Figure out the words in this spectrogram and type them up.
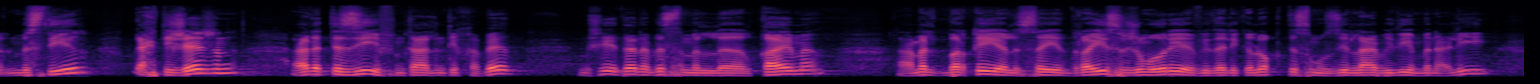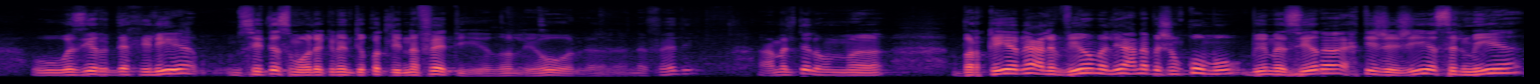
المستير احتجاجا على التزييف نتاع الانتخابات. مشيت أنا باسم القائمة. عملت برقية للسيد رئيس الجمهورية في ذلك الوقت اسمه زين العابدين بن علي ووزير الداخلية نسيت اسمه ولكن أنت قلت لي النفاتي يظل هو النفاتي عملت لهم برقية نعلم فيهم اللي إحنا باش نقوموا بمسيرة احتجاجية سلمية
